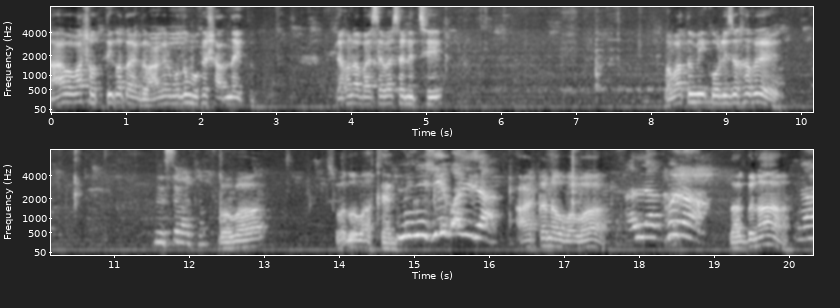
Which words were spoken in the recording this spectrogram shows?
না বাবা সত্যি কথা একদম আগের মতো মুখে স্বাদ নাই তো। এখন আর বেছে বেছে নিচ্ছি। বাবা তুমি কলিজা খাবে? বাবা সোয়াদ বাবা থ্যাংক তুমি নিশি করি যা আর একটা নাও বাবা। লাগবে না? লাগবে না না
